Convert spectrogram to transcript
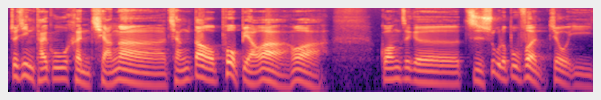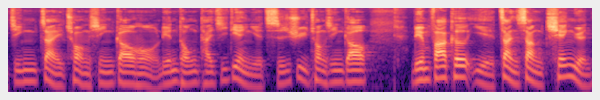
最近台股很强啊，强到破表啊，哇！光这个指数的部分就已经在创新高哦，连同台积电也持续创新高，联发科也站上千元。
